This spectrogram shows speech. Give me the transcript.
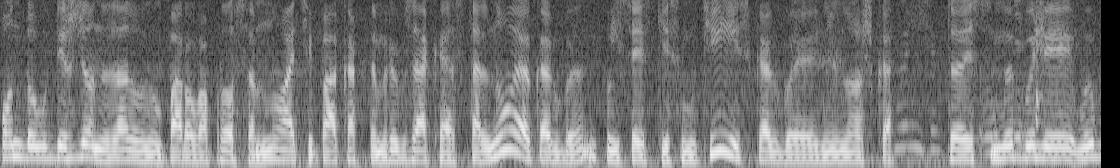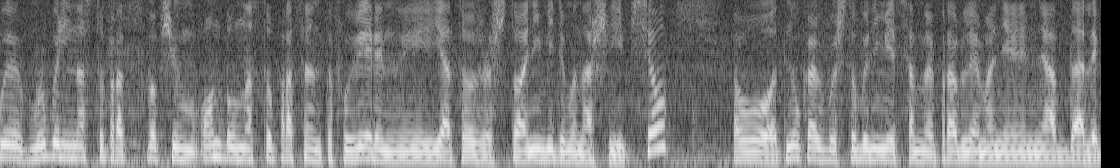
он был убежден и задал ему пару вопросов. Ну, а типа, а как там рюкзак и остальное? Как бы ну, полицейские смутились, как бы немножко. Ну, То есть мы были, мы, бы, мы были на 100%. В общем, он был на 100% уверен, и я тоже, что они, видимо, нашли все. Вот. Ну, как бы, чтобы не иметь со мной проблем, они мне отдали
